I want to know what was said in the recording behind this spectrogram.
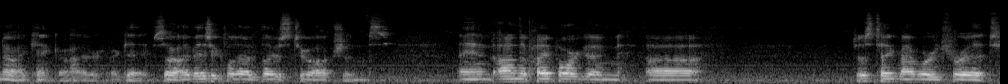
No, I can't go higher. Okay, so I basically have those two options. And on the pipe organ, uh, just take my word for it,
